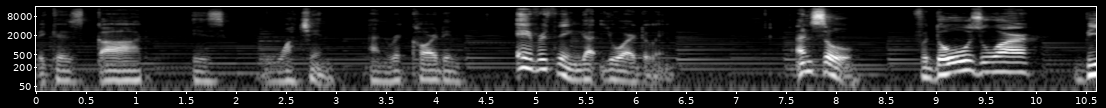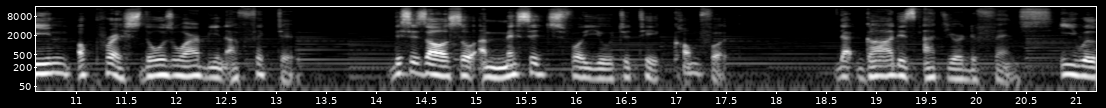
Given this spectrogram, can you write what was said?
because God is watching and recording everything that you are doing. And so, for those who are being oppressed, those who are being affected, this is also a message for you to take comfort that God is at your defense. He will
